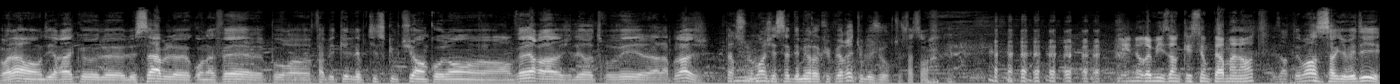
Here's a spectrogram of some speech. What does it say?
Voilà, on dira que le, sable qu'on a fait pour euh, fabriquer les petites sculptures en collant en verre, je l'ai retrouvé à la plage. Personnellement, j'essaie de me récupérer tous les jours, de toute façon. Il y a une remise en question permanente? Exactement, c'est ça que je veux dire.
